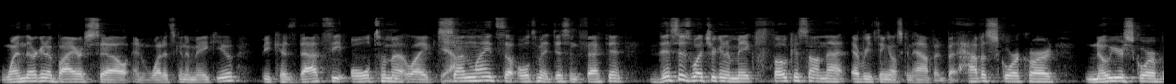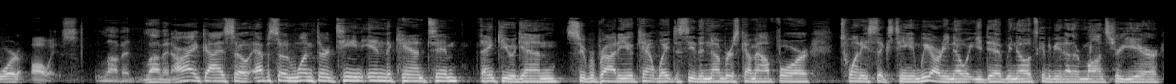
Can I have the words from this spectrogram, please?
when they're going to buy or sell, and what it's going to make you, because that's the ultimate, like, Yeah. sunlight's the ultimate disinfectant. This is what you're going to make. Focus on that. Everything else can happen. But have a scorecard. Know your scoreboard always. Love it. Love it. All right, guys. So episode 113 in the can. Tim, thank you again. Super proud of you. Can't wait to see the numbers come out for 2016. We already know what you did. We know it's going to be another monster year.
